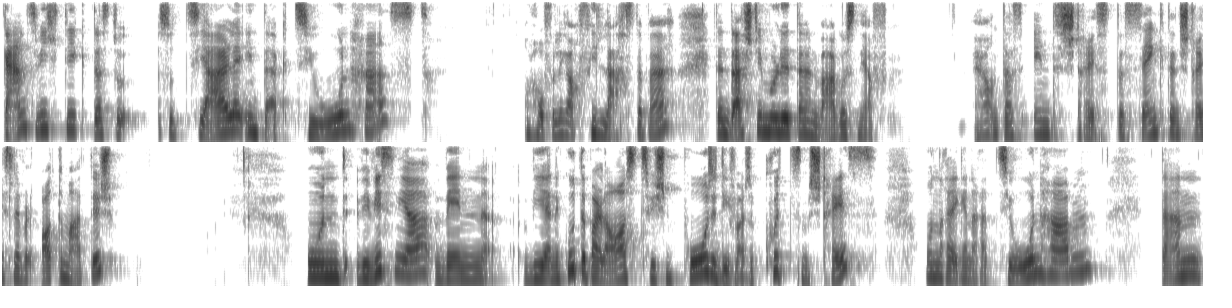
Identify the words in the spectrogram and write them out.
ganz wichtig, dass du soziale Interaktion hast und hoffentlich auch viel lachst dabei, denn das stimuliert deinen Vagusnerv. Ja, und das entstresst, das senkt dein Stresslevel automatisch Und wir wissen ja, wenn wir eine gute Balance zwischen positiv, also kurzem Stress und Regeneration haben, dann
